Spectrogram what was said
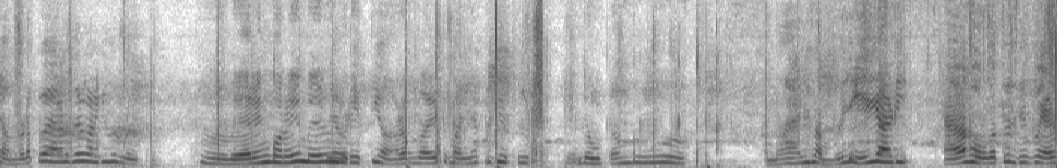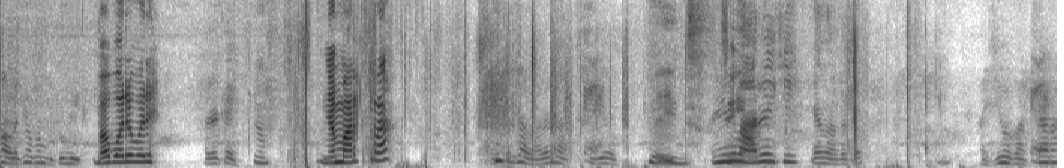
നമ്മുടെ കളിക്കുന്നുണ്ട് കേട്ടോ വേറെയും കുറേ പേരുണ്ട്. അവിടെ എത്തി. ആഴമായിട്ട് മഞ്ഞ പിടിച്ച് ചവിട്ടാൻ പോവോ. എന്നാലും നമ്മൾ ഈ ആടി ഞാൻ സ്വർഗത്തിൽ എത്തിയപ്പോൾ വേഗം കളച്ച് നോക്കാൻ വിട്ടുണ്ടി ബാ പോരെ പോരെ. ഉം. ഞാൻ മറക്കാ മാറി വെച്ച്? ഞാൻ നോക്കട്ടെ അയ്യോ കറക്റ്റാണ്.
